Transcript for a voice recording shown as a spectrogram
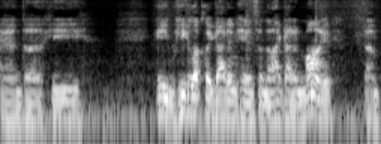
And uh, he, he, he luckily got in his, and then I got in mine. Um,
